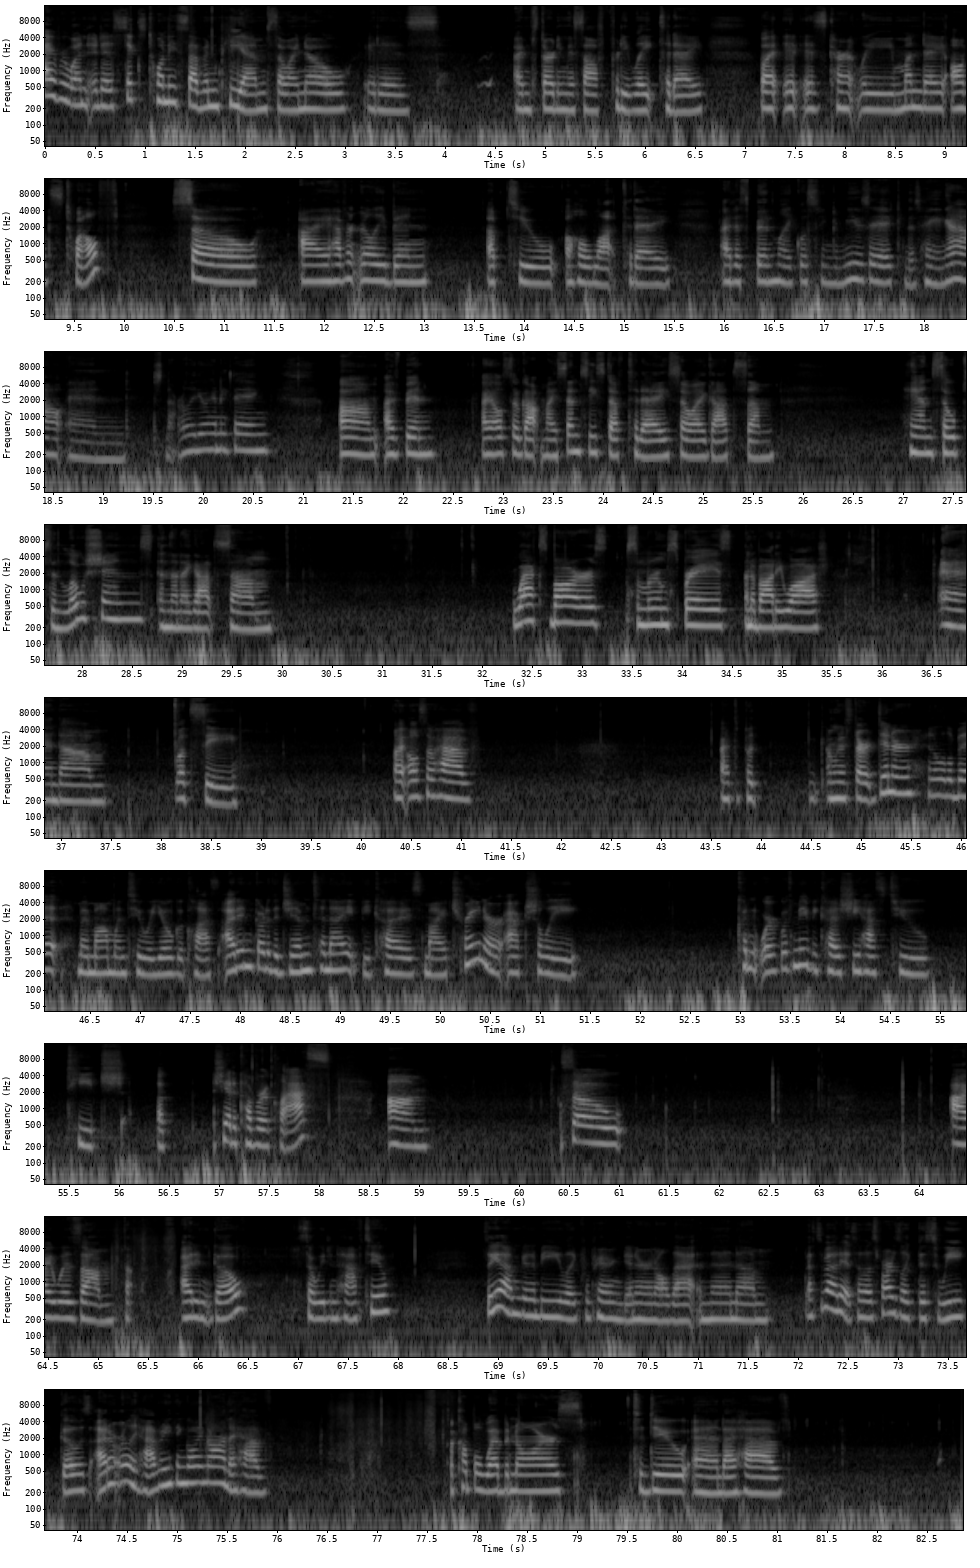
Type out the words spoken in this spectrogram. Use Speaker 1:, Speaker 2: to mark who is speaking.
Speaker 1: Hi everyone, it is 6:27 p.m. so I know it is I'm starting this off pretty late today, but it is currently Monday, August 12th. So I haven't really been up to a whole lot today. I just been like listening to music and just hanging out and just not really doing anything. Um, I've been I also got my Scentsy stuff today, so I got some hand soaps and lotions, and then I got some wax bars, some room sprays, and a body wash. And um, let's see. I also have. I have to put. I'm going to start dinner in a little bit. My mom went to a yoga class. I didn't go to the gym tonight because my trainer actually couldn't work with me because she has to teach she had to cover a class. Um, so I was um I didn't go, so we didn't have to. So yeah, I'm gonna be like preparing dinner and all that, and then um that's about it. So as far as like this week goes, I don't really have anything going on. I have a couple webinars to do, and I have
